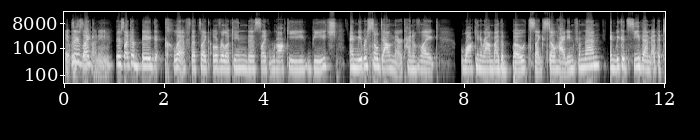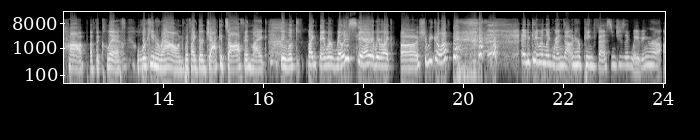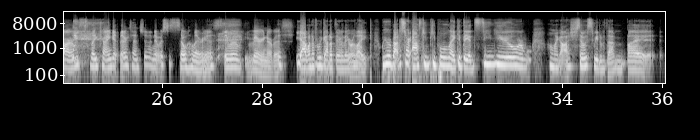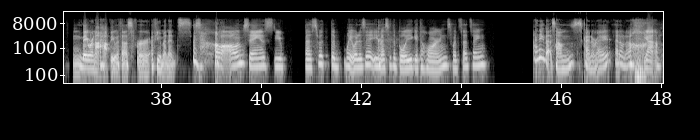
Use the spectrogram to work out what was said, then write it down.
it was There's so like funny. there's like a big cliff that's like overlooking this like rocky beach and we were still down there kind of like walking around by the boats like still hiding from them and we could see them at the top of the cliff looking around with like their jackets off and like they looked like they were really scared and we were like uh should we go up there And Cayman like runs out in her pink vest and she's like waving her arms to, like try and get their attention and it was just so hilarious. They were very nervous. yeah whenever we got up there they were like we were about to start asking people like if they had seen you or oh my gosh so sweet of them but they were not happy with us for a few minutes So- Well, all I'm saying is you mess with the wait, what is it? You mess with the bull, you get the horns. What's that saying? I think that sounds kind of right. I don't know. Yeah.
